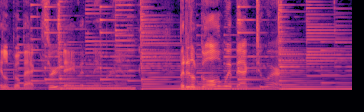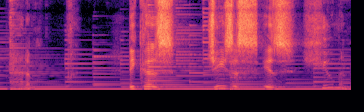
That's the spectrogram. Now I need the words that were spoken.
it'll go back through David and Abraham, but it'll go all the way back to where? Adam. Because Jesus is human.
